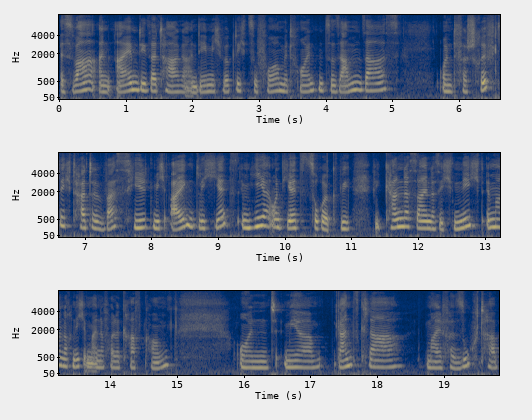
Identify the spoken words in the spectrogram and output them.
es war an einem dieser Tage, an dem ich wirklich zuvor mit Freunden zusammensaß und verschriftlicht hatte, was hielt mich eigentlich jetzt im Hier und Jetzt zurück? Wie, wie kann das sein, dass ich nicht immer noch nicht in meine volle Kraft komme? Und mir ganz klar mal versucht habe,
